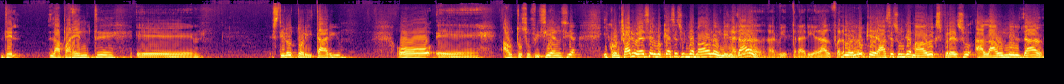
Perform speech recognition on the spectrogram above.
Del, la aparente eh, estilo autoritario o eh, autosuficiencia y contrario a eso lo que hace es un llamado a la humildad. Arbitrariedad fue la y lo que hace es un llamado expreso a la humildad.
